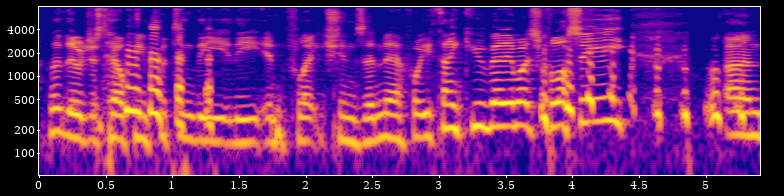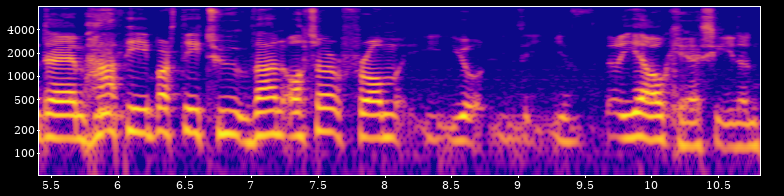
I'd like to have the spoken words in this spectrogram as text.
I think they were just helping putting the, the inflections in there for you. Thank you very much, Flossie. and um, happy birthday to Van Otter from your. You, yeah, okay, I see you did.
